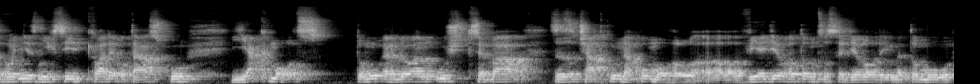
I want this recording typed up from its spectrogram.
hodně z nich si klade otázku, jak moc tomu Erdogan už třeba ze začátku napomohl. Uh, věděl o tom, co se dělo, dejme tomu, uh,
